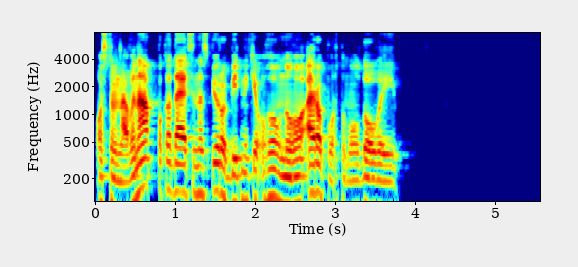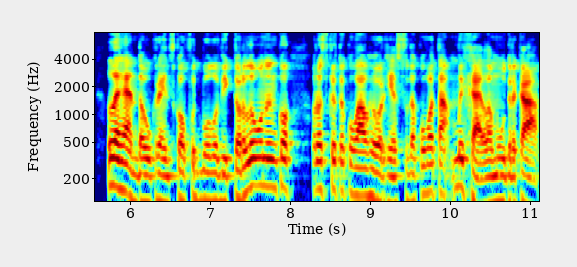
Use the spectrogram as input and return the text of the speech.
Основна вина покладається на співробітників головного аеропорту Молдови. Легенда українського футболу Віктор Леоненко розкритикував Георгія Судакова та Михайла Мудрика.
